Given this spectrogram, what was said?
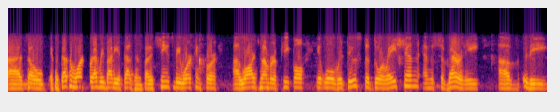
Uh, so if it doesn't work for everybody, it doesn't. But it seems to be working for a large number of people. It will reduce the duration and the severity of the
